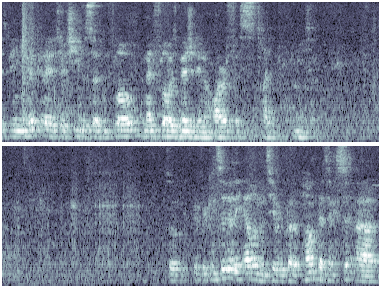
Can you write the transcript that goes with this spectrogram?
is being manipulated to achieve a certain flow, and that flow is measured in an orifice type meter. So if we consider the elements here, we've got a pump that's uh,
